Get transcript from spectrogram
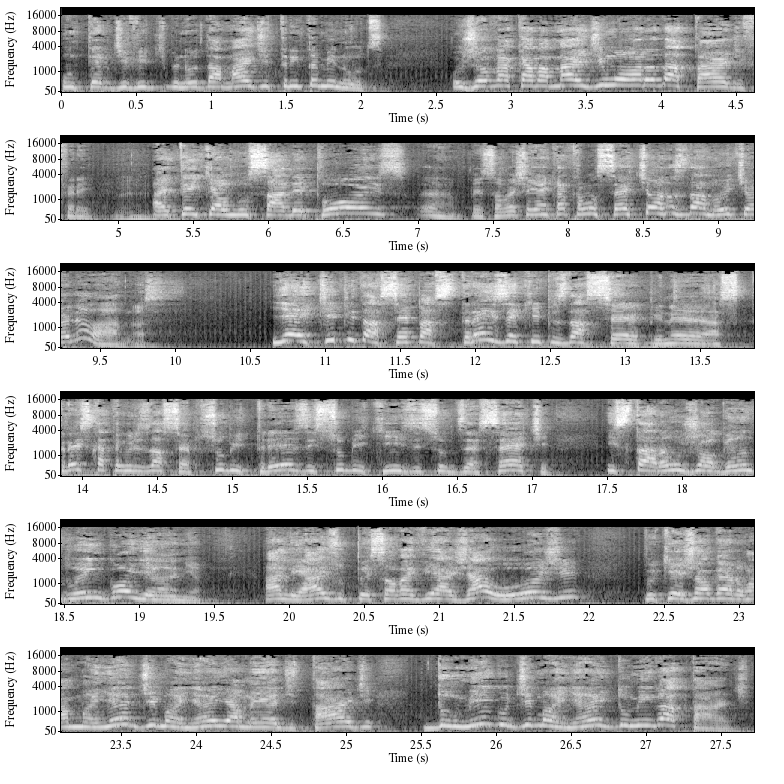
um tempo de 20 minutos dá mais de 30 minutos. O jogo acaba mais de uma hora da tarde, Frei. É. Aí tem que almoçar depois. Ah, o pessoal vai chegar em Catalão 7 horas da noite, olha lá. Nossa. E a equipe da SERP, as três equipes da SERP, né? As três categorias da SERP, Sub-13, Sub-15 e Sub-17, estarão jogando em Goiânia. Aliás, o pessoal vai viajar hoje, porque jogarão amanhã de manhã e amanhã de tarde, domingo de manhã e domingo à tarde.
